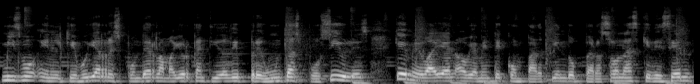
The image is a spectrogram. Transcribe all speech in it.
mismo en el que voy a responder la mayor cantidad de preguntas posibles que me vayan obviamente compartiendo personas que deseen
